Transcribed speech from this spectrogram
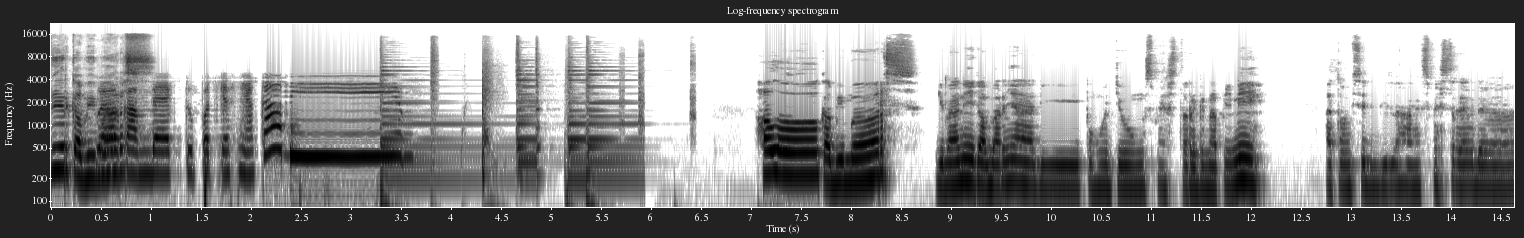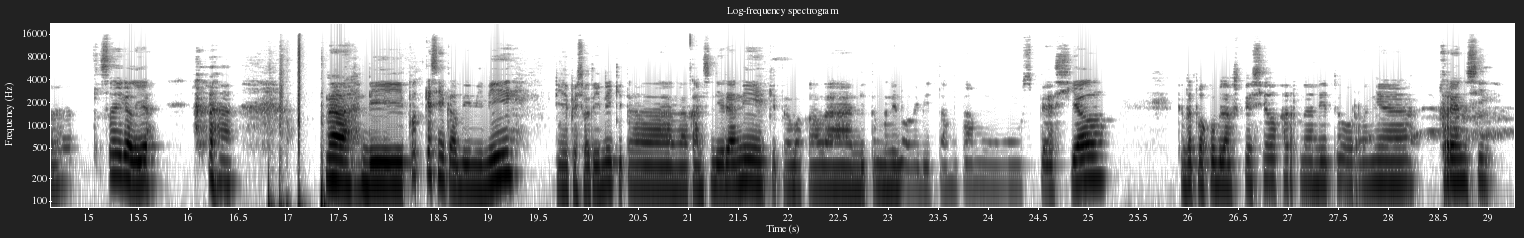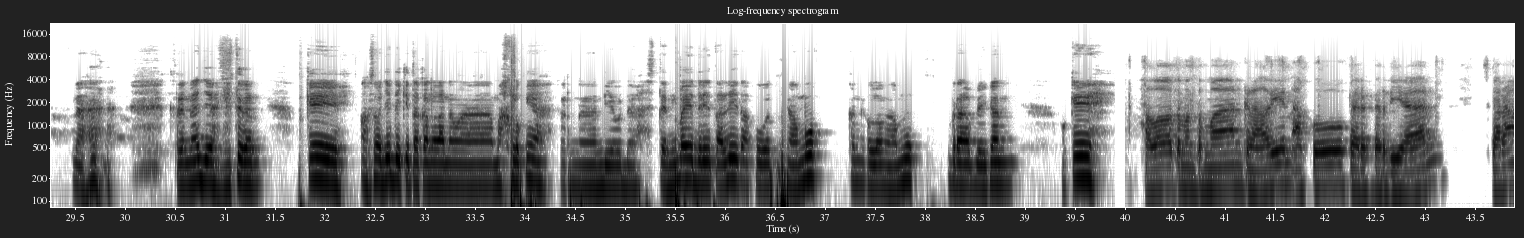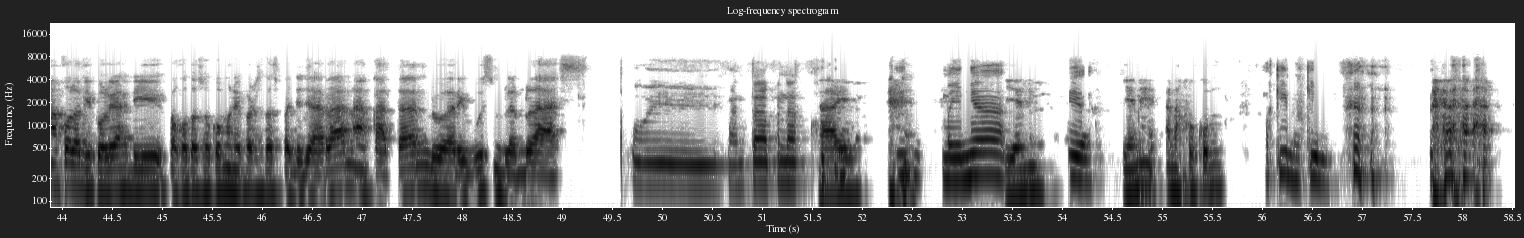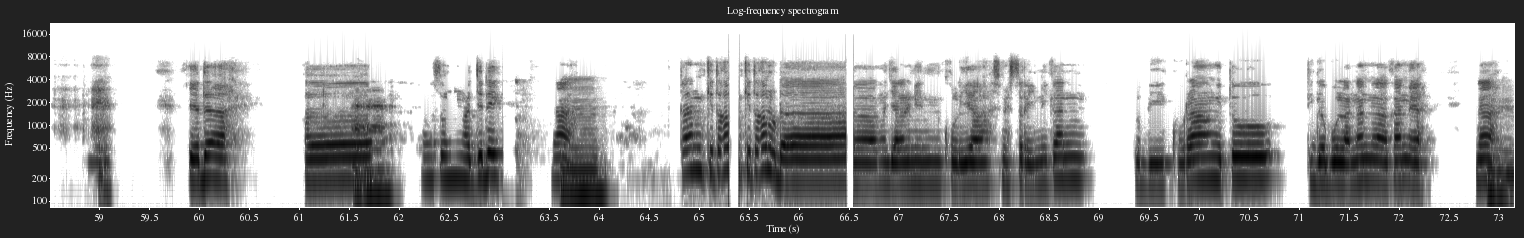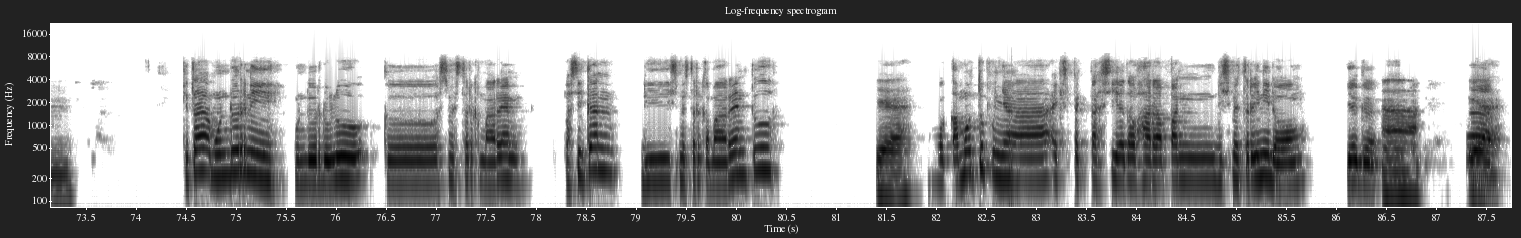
Dear Kabimers. Welcome back to podcastnya Kabim. Halo Kabimers. Gimana nih kabarnya di penghujung semester genap ini? Atau bisa dibilang semesternya udah selesai kali ya? nah, di podcastnya Kabim ini, di episode ini kita nggak akan sendirian nih. Kita bakalan ditemenin oleh bintang tamu spesial. Kenapa aku bilang spesial? Karena dia tuh orangnya keren sih. Nah, keren aja gitu kan. Oke, langsung aja deh kita kenalan sama makhluknya. Karena dia udah standby dari tadi takut ngamuk. Kan kalau ngamuk berabe kan. Oke, Halo teman-teman, kenalin aku Ferry Ferdian. Sekarang aku lagi kuliah di Fakultas Hukum Universitas Pajajaran angkatan 2019. wih mantap anak hukum. Hai, Mainnya iya nih. Iya. Iya nih anak hukum. makin makin. ya udah, eh, Ah, langsung aja deh. Nah, hmm, kan kita kan kita kan udah eh, ngejalanin kuliah semester ini kan lebih kurang itu tiga bulanan lah kan ya. Nah, hmm. kita mundur nih, mundur dulu ke semester kemarin. Pasti kan di semester kemarin tuh Ya, kamu tuh punya ekspektasi atau harapan di semester ini dong, ya gak? ah, Nah, ya.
